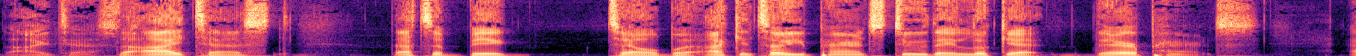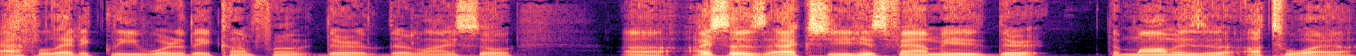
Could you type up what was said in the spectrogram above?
the eye test. the eye test, that's a big tell. But I can tell you, parents too, they look at their parents athletically. Where do they come from? Their their line. So uh, Isa is actually his family. Their the mom is a Atuaya,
